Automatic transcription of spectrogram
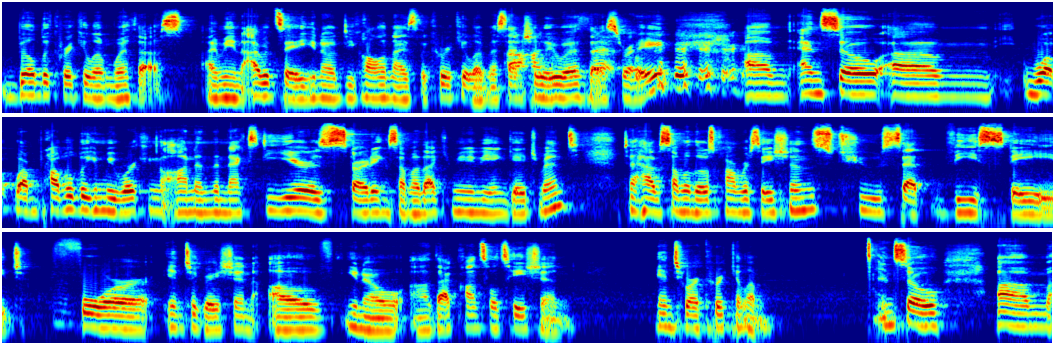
build the curriculum with us? I mean, I would say, you know, decolonize the curriculum essentially 100%. with us, right? um, and so, um, what I'm probably going to be working on in the next year is starting some of that community engagement to have some of those conversations to set the stage for integration of you know uh, that consultation into our curriculum and so um,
